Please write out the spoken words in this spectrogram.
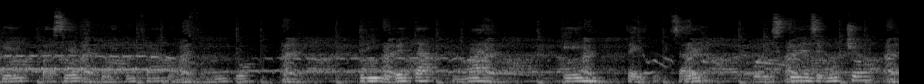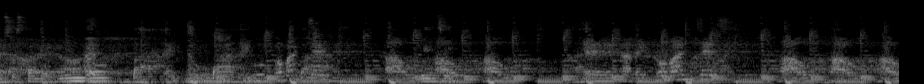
que va a ser la rifa de nuestro amigo Tribu Beta Mike en Facebook. ¿Sale? Pues cuídense mucho, nos estamos viendo. Bye, bye, bye. Cuídense. Au, au, au.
